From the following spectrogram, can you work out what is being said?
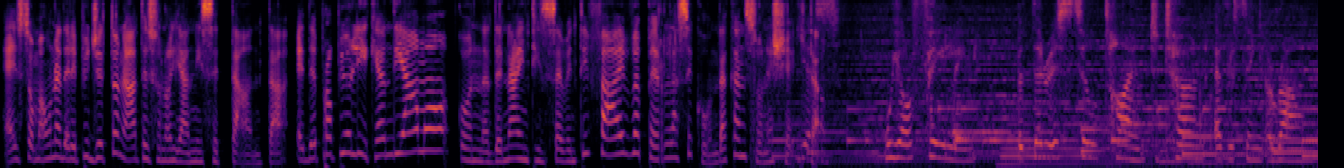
è insomma una delle più gettonate sono gli anni 70 ed è proprio lì che andiamo con The 1975 per la seconda canzone scelta. Yes. We are failing, but there is still time to turn everything around.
